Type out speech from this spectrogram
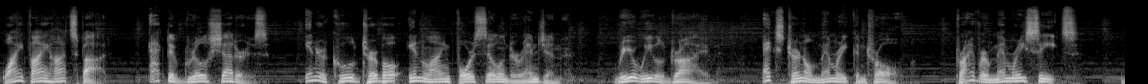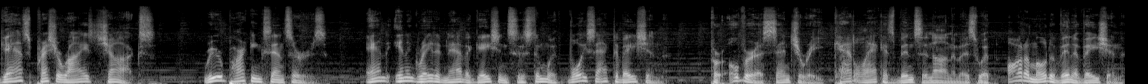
Wi-Fi hotspot, active grille shutters, intercooled turbo inline four-cylinder engine, rear-wheel drive, external memory control, driver memory seats, gas pressurized shocks, rear parking sensors, and integrated navigation system with voice activation. For over a century, Cadillac has been synonymous with automotive innovation.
